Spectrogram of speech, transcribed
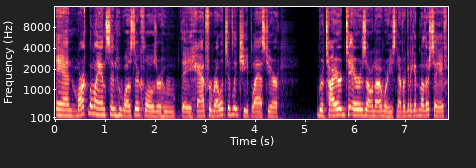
And Mark Melancon, who was their closer, who they had for relatively cheap last year, retired to Arizona, where he's never going to get another save.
